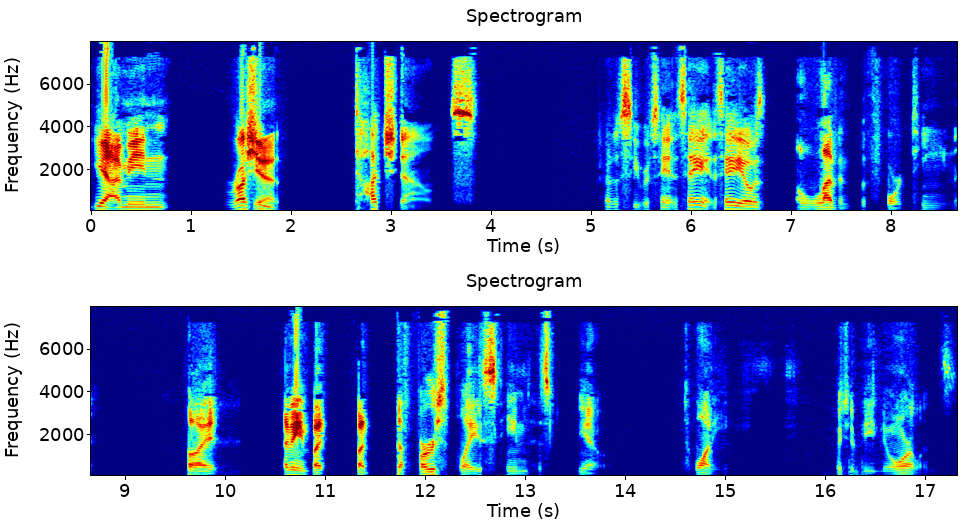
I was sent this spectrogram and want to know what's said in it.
Yeah, I mean, rushing Yeah. touchdowns. Trying to see where San San San Diego is 11th with 14, but I mean, but but the first place team has you know 20, which would be New Orleans.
